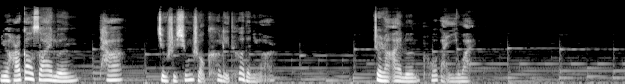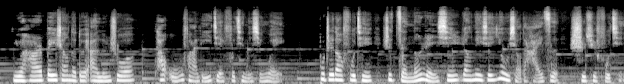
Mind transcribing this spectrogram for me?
女孩告诉艾伦，她就是凶手克里特的女儿。这让艾伦颇感意外。女孩悲伤地对艾伦说：“她无法理解父亲的行为，不知道父亲是怎能忍心让那些幼小的孩子失去父亲。”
